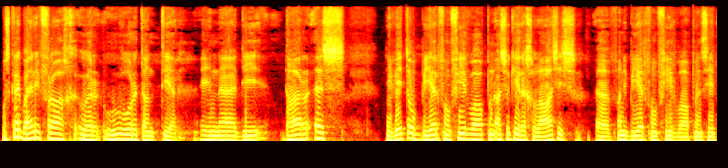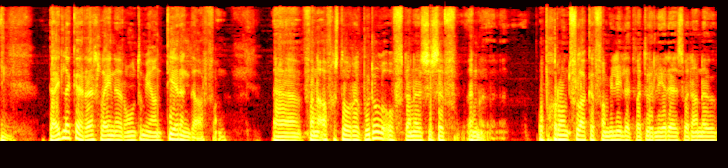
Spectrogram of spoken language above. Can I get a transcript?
Ons kry baie die vraag oor hoe word dit hanteer? En uh die daar is die wet op beheer van vuurwapens asook die regulasies uh van die beheer van vuurwapens het hmm. Duidelike riglyne rondom die hantering daarvan uh van 'n afgestorwe boedel of dan nou soos 'n op grondvlakke familielid wat oorlede is wat dan nou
